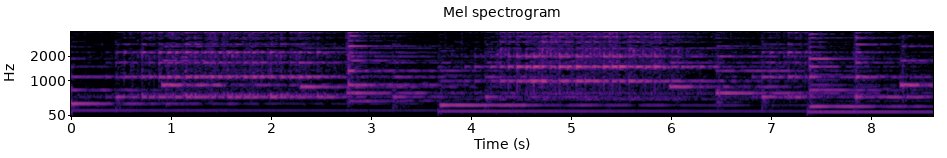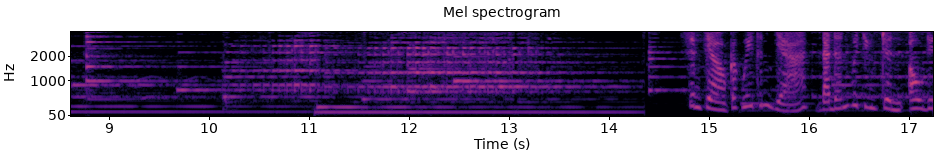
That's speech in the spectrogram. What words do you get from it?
Xin chào các quý thính giả đã đến với chương trình audio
